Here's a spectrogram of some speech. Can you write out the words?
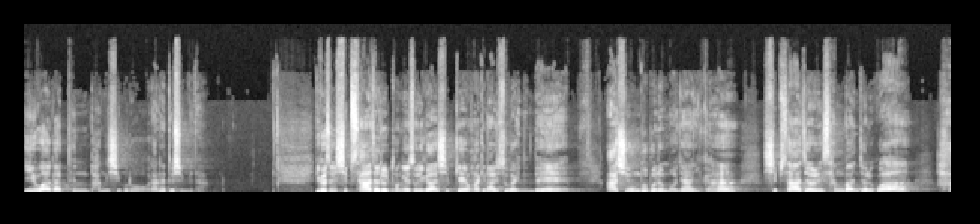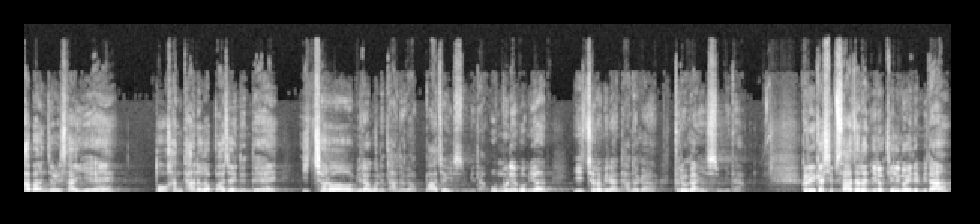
이와 같은 방식으로 라는 뜻입니다. 이것은 14절을 통해서 우리가 쉽게 확인할 수가 있는데 아쉬운 부분은 뭐냐 하니까 14절 상반절과 하반절 사이에 또 한 단어가 빠져 있는데 이처럼이라고 하는 단어가 빠져 있습니다. 원문에 보면 이처럼이라는 단어가 들어가 있습니다. 그러니까 14절은 이렇게 읽어야 됩니다.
